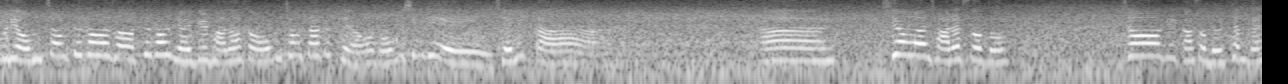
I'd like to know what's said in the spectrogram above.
물이 엄청 뜨거워서 뜨거운 열기를 받아서 엄청 따뜻해요. 어, 너무 신기해. 재밌다. 아, 수영만 잘했어도 저기 가서 놀 텐데.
